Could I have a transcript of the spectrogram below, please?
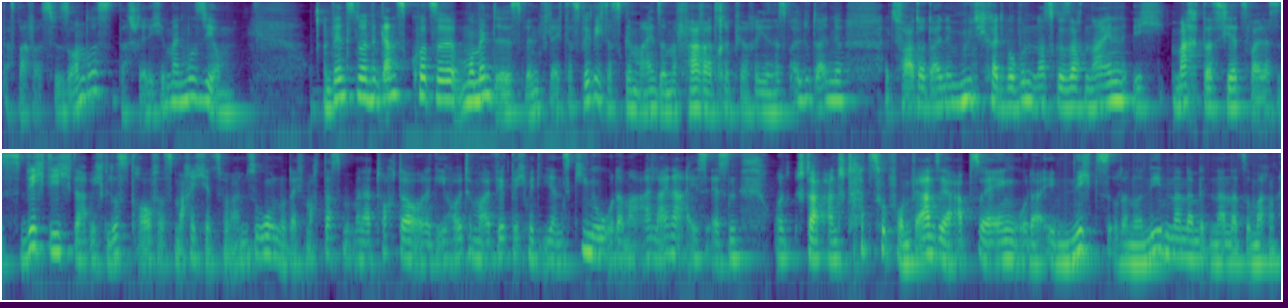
das war was Besonderes, das stelle ich in mein Museum. Und wenn es nur ein ganz kurzer Moment ist, wenn vielleicht das wirklich das gemeinsame Fahrrad reparieren ist, weil du deine, als Vater deine Müdigkeit überwunden hast, gesagt, nein, ich mache das jetzt, weil das ist wichtig, da habe ich Lust drauf, das mache ich jetzt mit meinem Sohn oder ich mache das mit meiner Tochter oder gehe heute mal wirklich mit ihr ins Kino oder mal alleine Eis essen und statt, anstatt so vom Fernseher abzuhängen oder eben nichts oder nur nebeneinander miteinander zu machen,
